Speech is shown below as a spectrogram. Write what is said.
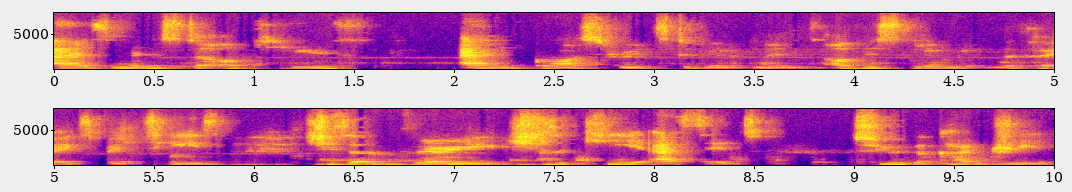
as minister of youth and grassroots development. Obviously, I mean, with her expertise, she's a very she's a key asset to the country.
